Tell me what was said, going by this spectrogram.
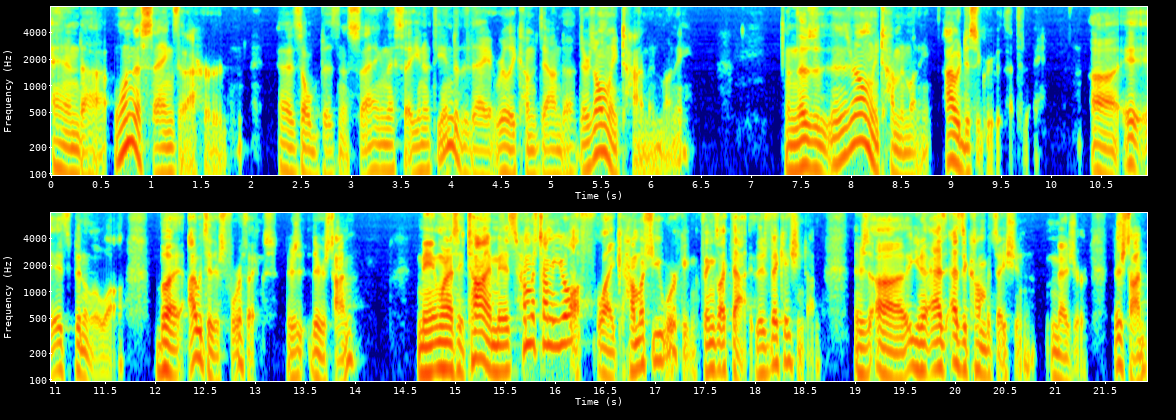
and, uh, one of the sayings that I heard as old business saying, they say, you know, at the end of the day, it really comes down to there's only time and money. And those are, there's only time and money. I would disagree with that today. Uh, it, has been a little while, but I would say there's four things. There's there's time. I mean, when I say time, is how much time are you off? Like how much are you working? Things like that. There's vacation time. There's uh, you know, as as a compensation measure. There's time,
